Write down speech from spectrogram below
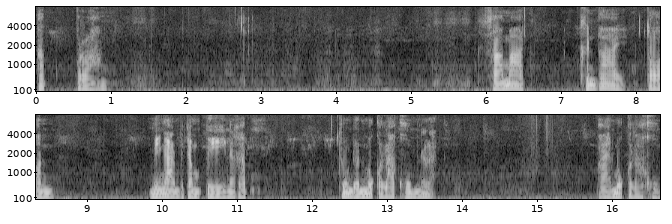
พระปราง สามารถขึ้นได้ตอนมีงานประจำปีนะครับ ช่วงเดือนมกราคมนี่แหละปลายมกราคม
